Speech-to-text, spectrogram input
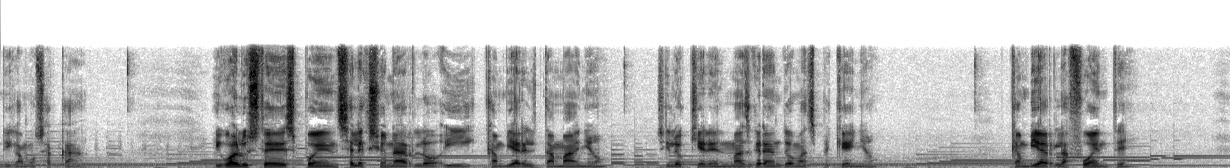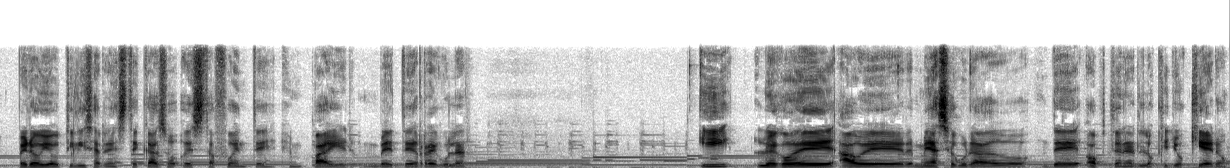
digamos acá. Igual ustedes pueden seleccionarlo y cambiar el tamaño, si lo quieren más grande o más pequeño cambiar la fuente, pero voy a utilizar en este caso esta fuente, Empire BT Regular. Y luego de haberme asegurado de obtener lo que yo quiero,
